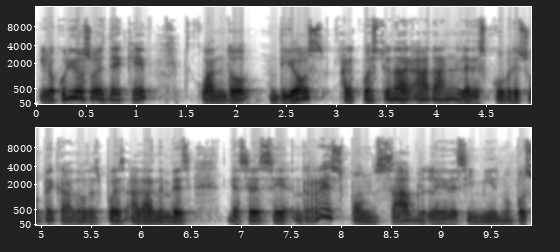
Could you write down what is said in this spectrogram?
Y lo curioso es de que cuando Dios, al cuestionar a Adán, le descubre su pecado, después Adán, en vez de hacerse responsable de sí mismo, pues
